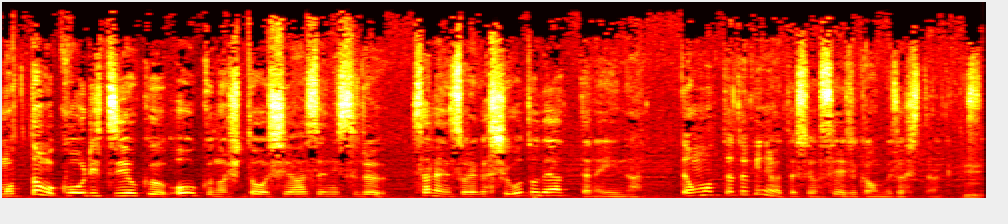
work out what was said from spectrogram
最も効率よく多くの人を幸せにするさらにそれが仕事であったらいいなって思った時に私は政治家を目指したわけです、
